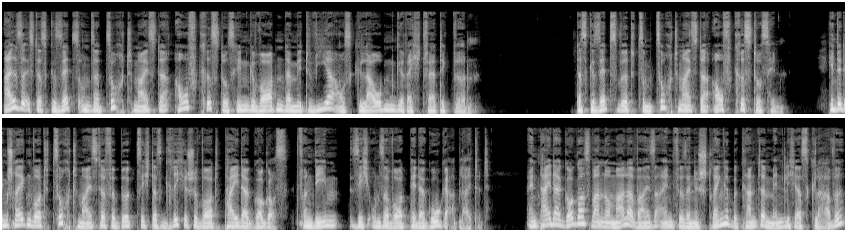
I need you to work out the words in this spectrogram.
Also ist das Gesetz unser Zuchtmeister auf Christus hingeworden, damit wir aus Glauben gerechtfertigt würden. Das Gesetz wird zum Zuchtmeister auf Christus hin. Hinter dem schrägen Wort Zuchtmeister verbirgt sich das griechische Wort Paidagogos, von dem sich unser Wort Pädagoge ableitet. Ein Paidagogos war normalerweise ein für seine Strenge bekannter männlicher Sklave,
